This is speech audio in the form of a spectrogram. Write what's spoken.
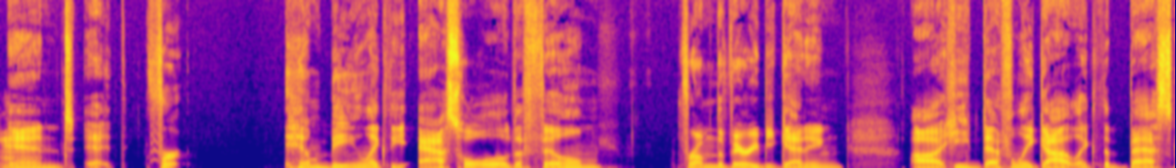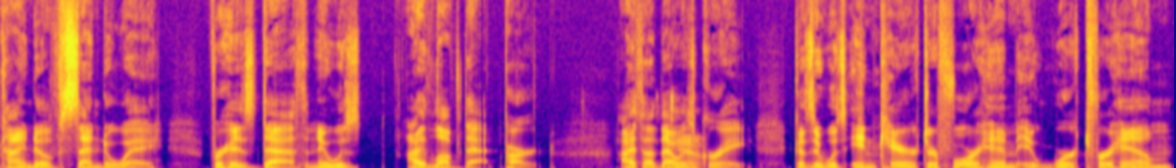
Mm-hmm. And it, for him being like the asshole of the film from the very beginning, uh, he definitely got like the best kind of send away for his death, and it was I loved that part. I thought that yeah. was great because it was in character for him. It worked for him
